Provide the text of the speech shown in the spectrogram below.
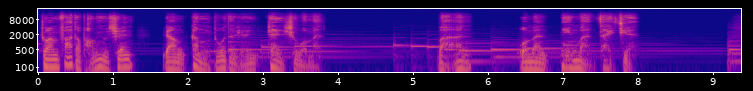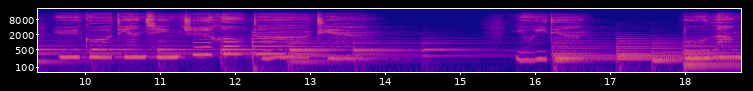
转发到朋友圈，让更多的人认识我们。晚安，我们明晚再见。雨过天晴之后的天，有一点不浪漫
